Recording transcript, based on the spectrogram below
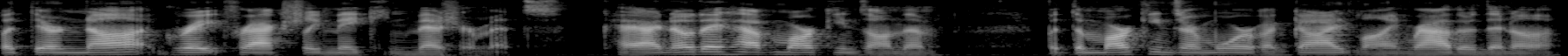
but they're not great for actually making measurements. Okay, I know they have markings on them, but the markings are more of a guideline rather than a,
